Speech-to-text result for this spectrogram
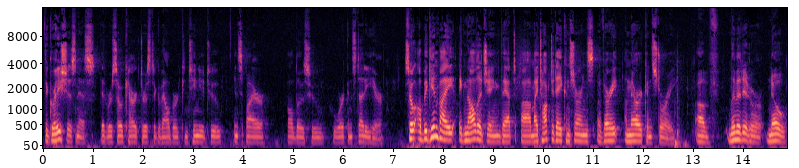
the graciousness that were so characteristic of Albert continue to inspire all those who, who work and study here. So I'll begin by acknowledging that uh, my talk today concerns a very American story of limited or no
